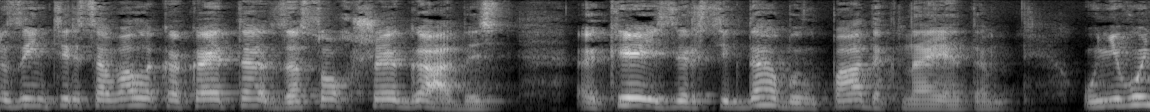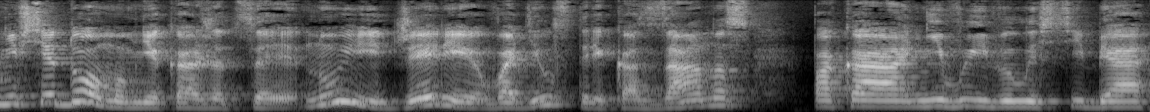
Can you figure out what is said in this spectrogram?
заинтересовала какая-то засохшая гадость. Кейзер всегда был падок на это. У него не все дома, мне кажется. Ну и Джерри водил старика за нос, пока не вывел из себя.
